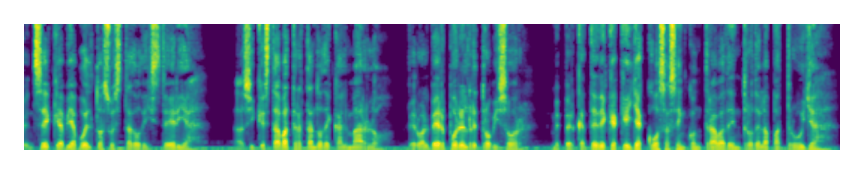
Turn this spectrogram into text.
Pensé que había vuelto a su estado de histeria, así que estaba tratando de calmarlo, pero al ver por el retrovisor, me percaté de que aquella cosa se encontraba dentro de la patrulla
